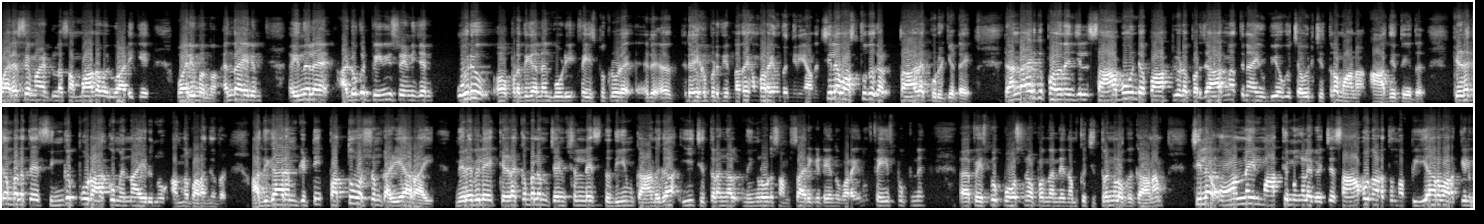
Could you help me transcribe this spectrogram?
പരസ്യമായിട്ടുള്ള സംവാദ പരിപാടിക്ക് വരുമെന്ന്. എന്തായാലും ഇന്നലെ അഡ്വക്കേറ്റ് പി വി ശ്രീനിജൻ ഒരു പ്രതികരണം കൂടി ഫേസ്ബുക്കിലൂടെ രേഖപ്പെടുത്തിയിട്ടുണ്ട്. അദ്ദേഹം പറയുന്നത് ഇങ്ങനെയാണ്. ചില വസ്തുതകൾ താഴെ കുറിക്കട്ടെ. രണ്ടായിരത്തി പതിനഞ്ചിൽ സാബുവിന്റെ പാർട്ടിയുടെ പ്രചാരണത്തിനായി ഉപയോഗിച്ച ഒരു ചിത്രമാണ് ആദ്യത്തേത്. കിഴക്കമ്പലത്തെ സിംഗപ്പൂർ ആക്കുമെന്നായിരുന്നു അന്ന് പറഞ്ഞത്. അധികാരം കിട്ടി പത്തു വർഷം കഴിയാറായി. നിലവിലെ കിഴക്കമ്പലം ജംഗ്ഷനിലെ സ്ഥിതിയും കാണുക. ഈ ചിത്രങ്ങൾ നിങ്ങളോട് സംസാരിക്കട്ടെ എന്ന് പറയുന്നു. ഫേസ്ബുക്കിന് ഫേസ്ബുക്ക് പോസ്റ്റിനൊപ്പം തന്നെ നമുക്ക് ചിത്രങ്ങളൊക്കെ കാണാം. ചില ഓൺലൈൻ മാധ്യമങ്ങളെ വെച്ച് സാബു നടത്തുന്ന പി ആർ വർക്കിൽ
